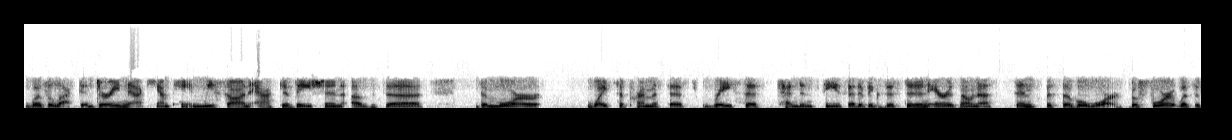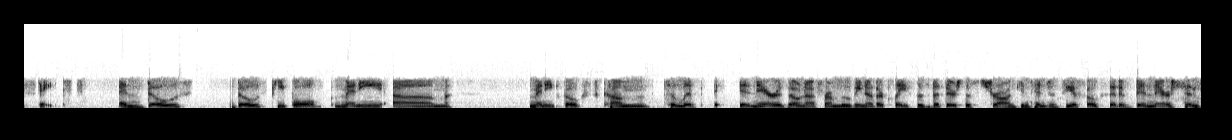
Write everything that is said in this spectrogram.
was elected, during that campaign, we saw an activation of the the more white supremacist, racist tendencies that have existed in Arizona since the Civil War, before it was a state. And those those people, many um, many folks come to live in Arizona from moving other places, but there's a strong contingency of folks that have been there since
